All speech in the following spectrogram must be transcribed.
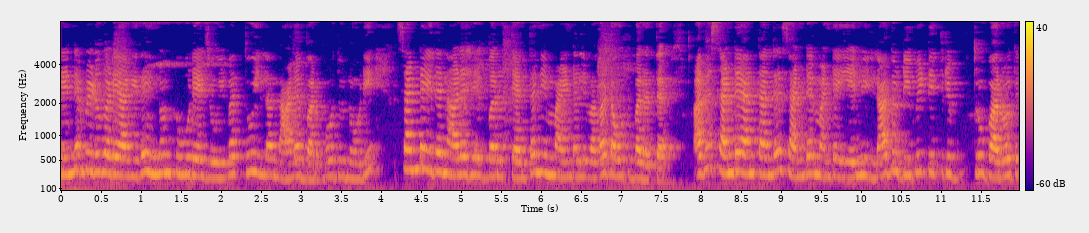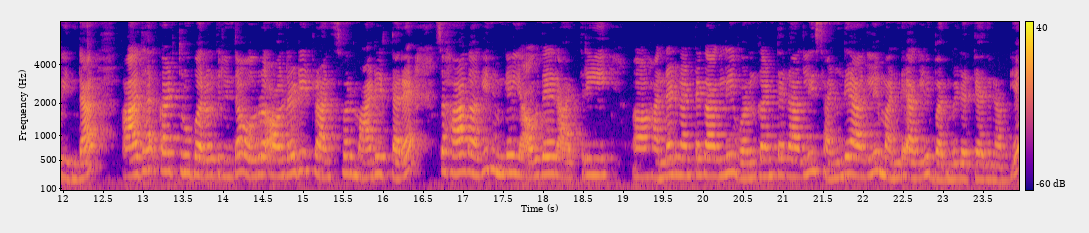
ನಿನ್ನೆ ಬಿಡುಗಡೆ ಆಗಿದೆ. ಇನ್ನೊಂದು ಟೂ ಡೇಸು ಇವತ್ತು ಇಲ್ಲ, ನಾಳೆ ಬರ್ಬೋದು ನೋಡಿ. ಸಂಡೇ ಇದೆ, ನಾಳೆ ಹೇಗೆ ಬರುತ್ತೆ ಅಂತ ನಿಮ್ಮ ಮೈಂಡಲ್ಲಿ ಇವಾಗ ಡೌಟ್ ಬರುತ್ತೆ. ಅದು ಸಂಡೇ ಅಂತಂದರೆ ಸಂಡೇ ಮಂಡೇ ಏನೂ ಇಲ್ಲ. ಅದು D B T through through ಬರೋದ್ರಿಂದ ಆಧಾರ್ ಕಾರ್ಡ್ ತ್ರೂ ಬರೋದ್ರಿಂದ ಅವರು ಆಲ್ರೆಡಿ ಟ್ರಾನ್ಸ್ಫರ್ ಮಾಡಿರ್ತಾರೆ. ಸೊ ಹಾಗಾಗಿ ನಿಮಗೆ ಯಾವುದೇ ರಾತ್ರಿ ಹನ್ನೆರಡು ಗಂಟೆಗಾಗಲಿ, ಒಂದು ಗಂಟೆಗಾಗಲಿ, ಸಂಡೇ ಆಗಲಿ, ಮಂಡೇ ಆಗಲಿ ಬಂದುಬಿಡುತ್ತೆ ಅದು ನಮಗೆ.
